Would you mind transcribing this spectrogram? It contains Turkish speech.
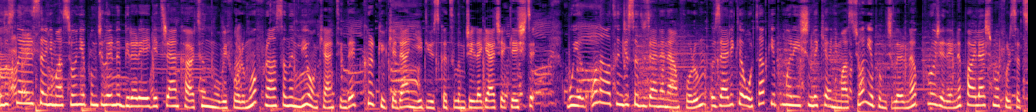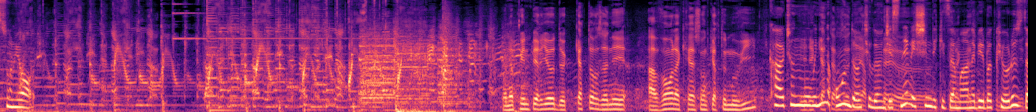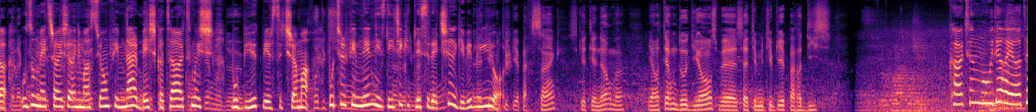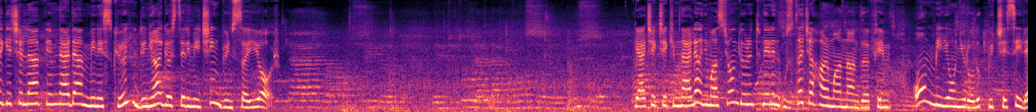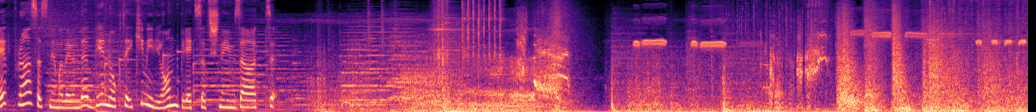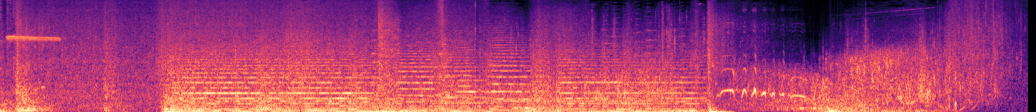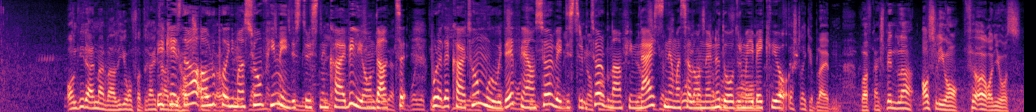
Uluslararası animasyon yapımcılarını bir araya getiren Cartoon Movie Forumu Fransa'nın Lyon kentinde 40 ülkeden 700 katılımcıyla gerçekleşti. Bu yıl 16.sı düzenlenen forum özellikle ortak yapım arayışındaki animasyon yapımcılarına projelerini paylaşma fırsatı sunuyor. On a pris une période de 14 années Cartoon Movie. Cartoon Movie'nin 14 yıl öncesine ve şimdiki zamana bir bakıyoruz da uzun metrajlı animasyon filmler 5 katı artmış. Bu büyük bir sıçrama. Bu tür filmlerin izleyici kitlesi de çığ gibi büyüyor. multipliée par 5, ce qui est énorme. Et en termes d'audience, ben, ça a été multiplié par 10. Cartoon Movie'de hayata geçirilen filmlerden Miniskül dünya gösterimi için gün sayıyor. Gerçek çekimlerle animasyon görüntülerin ustaca harmanlandığı film 10 milyon euroluk bütçesiyle Fransa sinemalarında 1.2 milyon bilet satışına imza attı. Bir kez daha Avrupa animasyon film endüstrisinin kalbi Lyon'da attı. Burada Cartoon Movie'de finansör ve distribütör bulan filmler sinema salonlarını doldurmayı bekliyor. Wolfgang Spindler aus Lyon für Euronews.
